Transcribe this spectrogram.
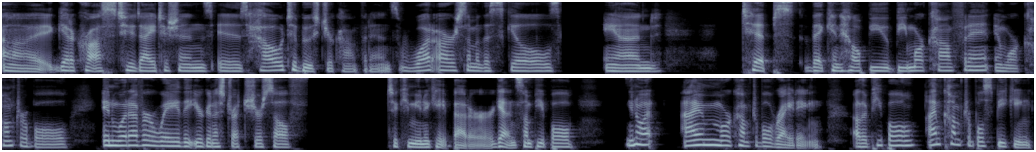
uh, get across to dietitians is how to boost your confidence. What are some of the skills and tips that can help you be more confident and more comfortable in whatever way that you're going to stretch yourself to communicate better? Again, some people, you know what? I'm more comfortable writing. Other people, I'm comfortable speaking.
